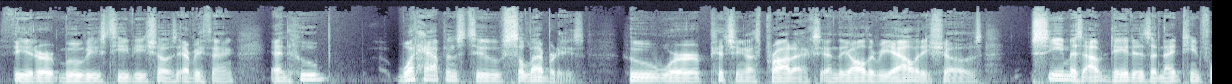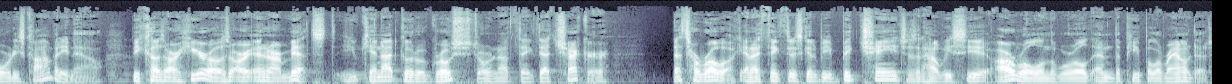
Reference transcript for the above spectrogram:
theater, movies, TV shows, everything. And who, what happens to celebrities who were pitching us products and the, all the reality shows seem as outdated as a 1940s comedy now because our heroes are in our midst. You cannot go to a grocery store and not think that checker that's heroic. And I think there's going to be big changes in how we see our role in the world and the people around it.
